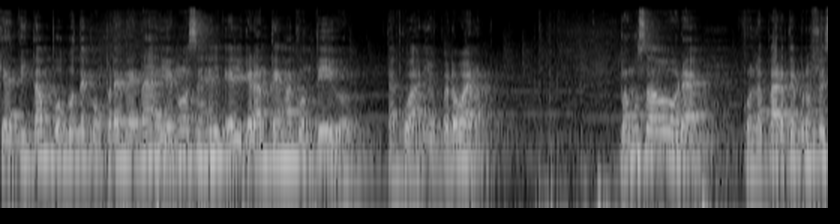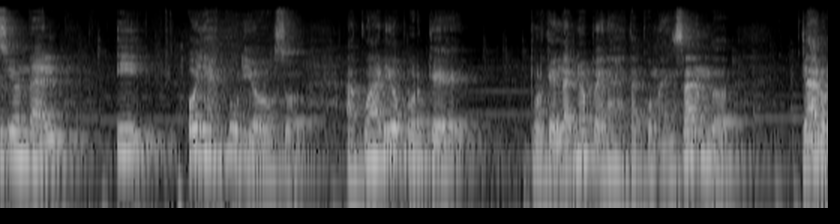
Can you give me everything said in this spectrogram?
que a ti tampoco te comprende nadie, ¿no? Ese es el, el gran tema contigo, Acuario. Pero bueno, Vamos ahora con la parte profesional y hoy es curioso, Acuario, porque, porque el año apenas está comenzando. Claro,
